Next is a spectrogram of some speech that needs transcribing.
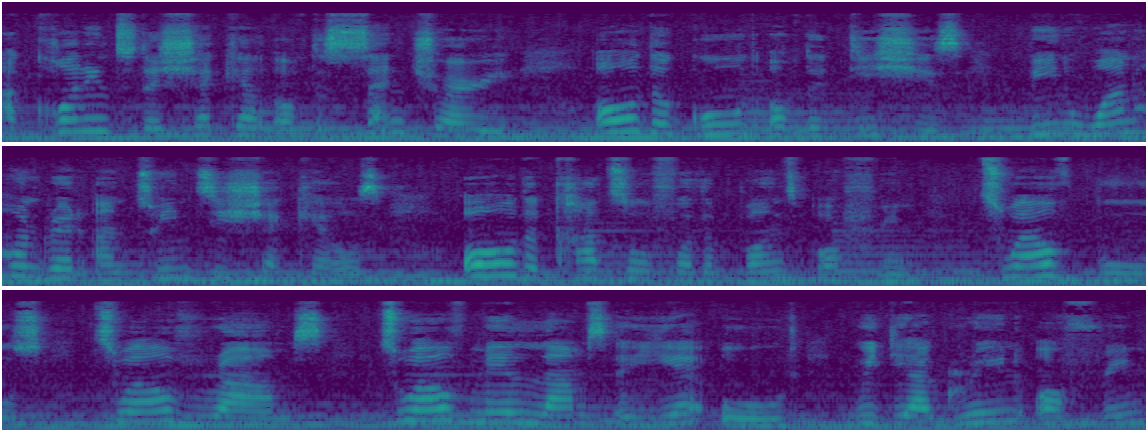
according to the shekel of the sanctuary all the gold of the dishes being 120 shekels, all the cattle for the burnt offering, 12 bulls, 12 rams, 12 male lambs a year old with their grain offering,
